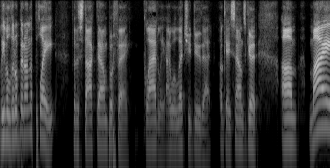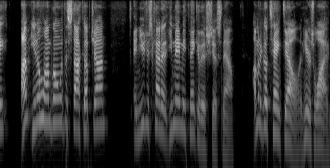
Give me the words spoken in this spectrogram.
leave a little bit on the plate for the stock down buffet. Gladly. I will let you do that. Okay sounds good. Um my I'm you know who I'm going with the stock up, John? And you just kind of you made me think of this just now. I'm gonna go Tank Dell, and here's why.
